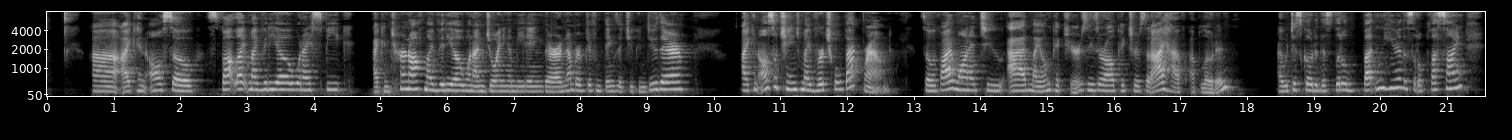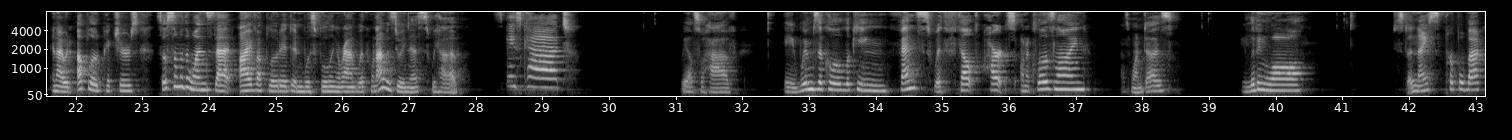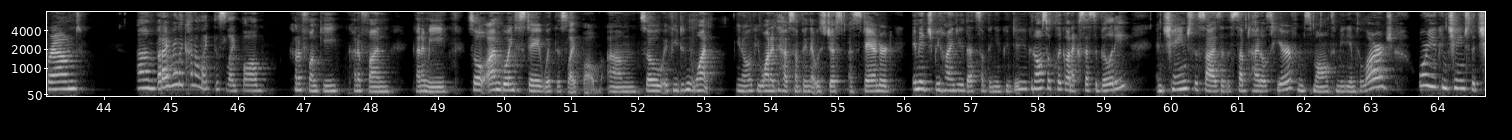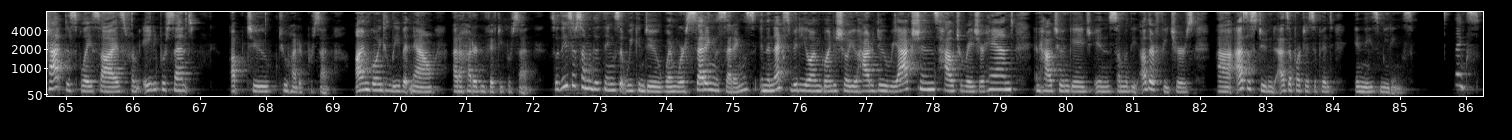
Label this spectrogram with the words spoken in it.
Uh, I can also spotlight my video when I speak. I can turn off my video when I'm joining a meeting. There are a number of different things that you can do there. I can also change my virtual background. So if I wanted to add my own pictures, these are all pictures that I have uploaded. I would just go to this little button here, this little plus sign, and I would upload pictures. So some of the ones that I've uploaded and was fooling around with when I was doing this, we have Space Cat. We also have a whimsical looking fence with felt hearts on a clothesline, as one does. A living wall, just a nice purple background. Um, but I really kind of like this light bulb, kind of funky, kind of fun, kind of me. So I'm going to stay with this light bulb. Um, so if you didn't want, you know, if you wanted to have something that was just a standard image behind you, that's something you can do. You can also click on accessibility and change the size of the subtitles here from small to medium to large, or you can change the chat display size from 80% up to 200%. I'm going to leave it now at 150%. So these are some of the things that we can do when we're setting the settings. In the next video, I'm going to show you how to do reactions, how to raise your hand, and how to engage in some of the other features uh, as a student, as a participant in these meetings. Thanks.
